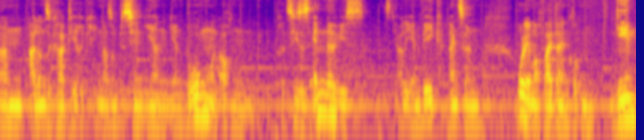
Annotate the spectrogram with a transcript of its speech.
Ähm, alle unsere Charaktere kriegen da so ein bisschen ihren, ihren Bogen und auch ein präzises Ende, wie es, dass die alle ihren Weg einzeln oder eben auch weiter in Gruppen gehen.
